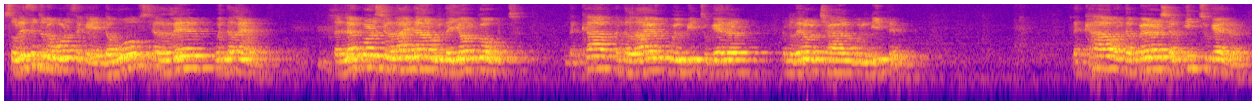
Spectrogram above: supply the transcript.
So listen to the words again. The wolf shall live with the lamb. The leopard shall lie down with the young goat. The calf and the lion will be together, and the little child will eat them. The cow and the bear shall eat together.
